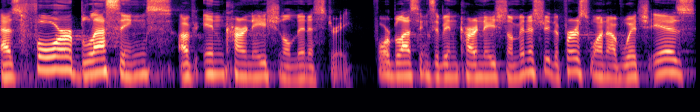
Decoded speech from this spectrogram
as four blessings of incarnational ministry. Four blessings of incarnational ministry, the first one of which is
